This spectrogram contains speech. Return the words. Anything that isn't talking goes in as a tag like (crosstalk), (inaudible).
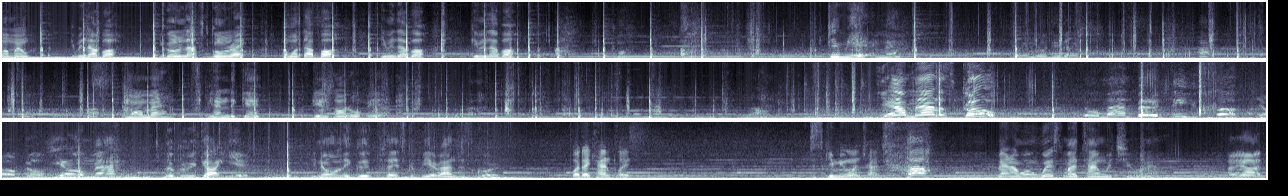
on, man. Give me that ball. You going left? You going right? I want that ball. Give me that ball. Give me that ball. Ah, come on. Ah. Give me it, man. You ain't gonna do that. Ah, come on. Come on, man. It's behind the game. Game's not over yet. Ah. Yeah, man, let's go. Yo, man, better D, you suck. Yo, go. Yo, man, look what we got here. You know, only good place could be around this court. But I can place. Just give me one chance. (laughs) Ha! Man, I won't waste my time with you, man. Hang on.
